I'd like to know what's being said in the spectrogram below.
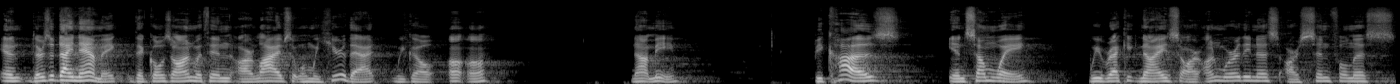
And there's a dynamic that goes on within our lives that when we hear that, we go, uh uh-uh, uh, not me. Because in some way, we recognize our unworthiness, our sinfulness,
